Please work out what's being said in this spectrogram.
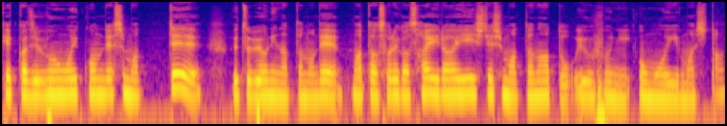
結果自分を追い込んでしまって、うつ病になったので、またそれが再来してしまったなというふうに思いました。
